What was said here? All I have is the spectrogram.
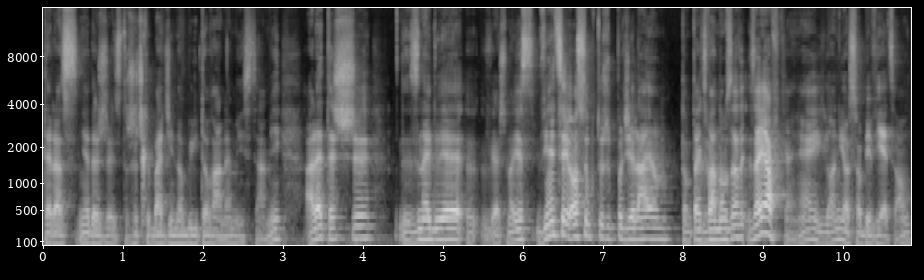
Teraz nie dość, że jest troszeczkę bardziej nobilitowane miejscami, ale też y, znajduje, wiesz, no jest więcej osób, którzy podzielają tą tak zwaną za, zajawkę, nie? I oni o sobie wiedzą.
